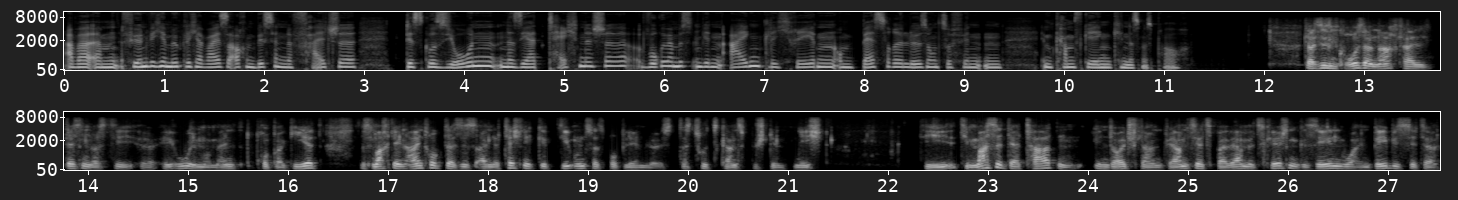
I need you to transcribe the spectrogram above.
Aber ähm, führen wir hier möglicherweise auch ein bisschen eine falsche Diskussion, eine sehr technische. Worüber müssten wir denn eigentlich reden, um bessere Lösungen zu finden im Kampf gegen Kindesmissbrauch? Das ist ein großer Nachteil dessen, was die äh, EU im Moment propagiert. Es macht den Eindruck, dass es eine Technik gibt, die uns das Problem löst. Das tut es ganz bestimmt nicht. Die, die Masse der Taten in Deutschland, wir haben es jetzt bei Wermelskirchen gesehen, wo ein Babysitter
